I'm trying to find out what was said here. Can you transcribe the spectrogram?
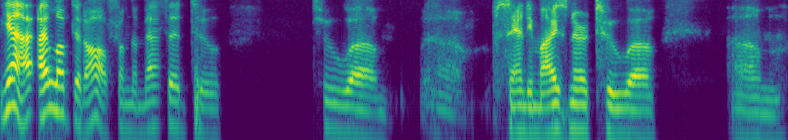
yeah, I, I loved it all from the method to to um, uh, Sandy Meisner to uh, um,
